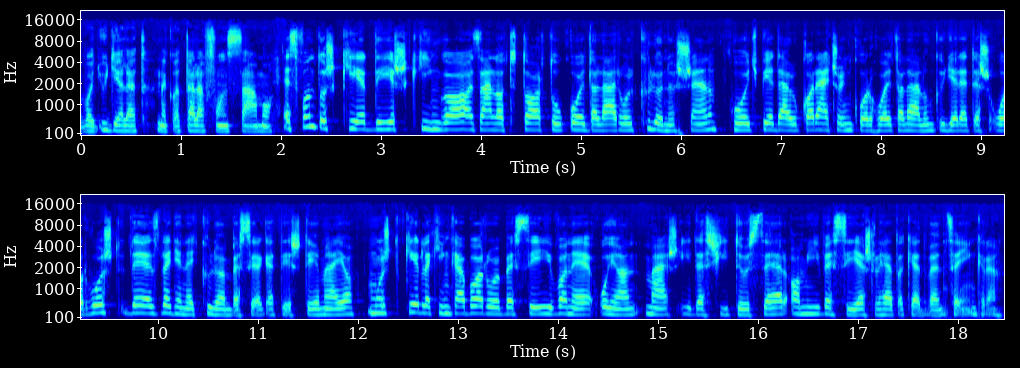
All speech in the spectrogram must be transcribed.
vagy ügyeletnek a telefonszáma. Ez fontos kérdés, Kinga, az állattartók oldaláról különösen, hogy például karácsonykor hol találunk ügyeletes orvost, de ez legyen egy külön beszélgetés témája. Most kérlek inkább arról beszélj, van-e olyan más édesítőszer, ami veszélyes lehet a kedvenceinkre?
